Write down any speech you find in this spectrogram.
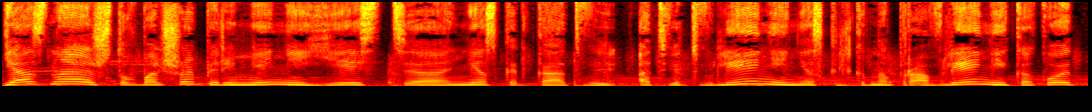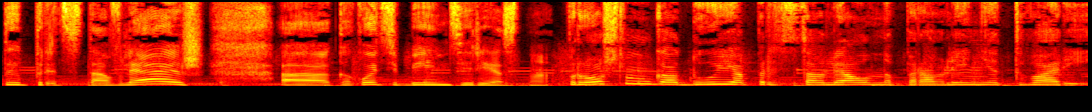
Я знаю, что в большой перемене есть э, несколько ответвлений, несколько направлений. Какое ты представляешь, а, какое тебе интересно? В прошлом году я представляла направление твори.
